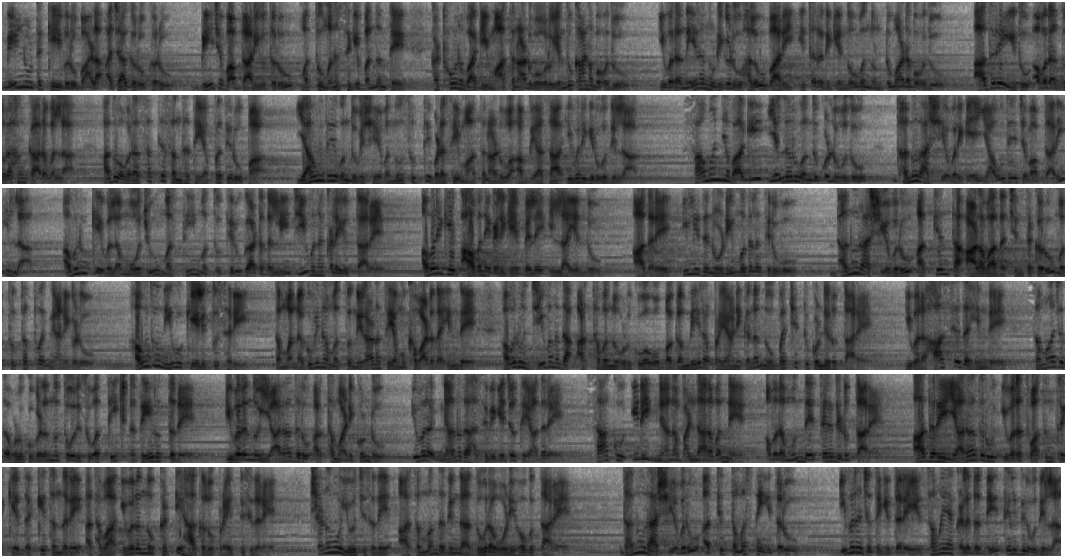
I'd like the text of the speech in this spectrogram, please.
ಮೇಲ್ನೋಟಕ್ಕೆ ಇವರು ಬಹಳ ಅಜಾಗರೂಕರು, ಬೇಜವಾಬ್ದಾರಿಯುತರು ಮತ್ತು ಮನಸ್ಸಿಗೆ ಬಂದಂತೆ ಕಠೋರವಾಗಿ ಮಾತನಾಡುವವರು ಎಂದು ಕಾಣಬಹುದು. ಇವರ ನೇರ ನುಡಿಗಳು ಹಲವು ಬಾರಿ ಇತರರಿಗೆ ನೋವನ್ನುಂಟು ಮಾಡಬಹುದು. ಆದರೆ ಇದು ಅವರ ದುರಹಂಕಾರವಲ್ಲ, ಅದು ಅವರ ಸತ್ಯಸಂಧತೆಯ ಪ್ರತಿರೂಪ. ಯಾವುದೇ ಒಂದು ವಿಷಯವನ್ನು ಸುತ್ತಿ ಬಳಸಿ ಮಾತನಾಡುವ ಅಭ್ಯಾಸ ಇವರಿಗಿರುವುದಿಲ್ಲ. ಸಾಮಾನ್ಯವಾಗಿ ಎಲ್ಲರೂ ಅಂದುಕೊಳ್ಳುವುದು ಧನುರಾಶಿಯವರಿಗೆ ಯಾವುದೇ ಜವಾಬ್ದಾರಿ ಇಲ್ಲ. ಅವರು ಕೇವಲ ಮೋಜು, ಮಸ್ತಿ ಮತ್ತು ತಿರುಗಾಟದಲ್ಲಿ ಜೀವನ ಕಳೆಯುತ್ತಾರೆ. ಅವರಿಗೆ ಭಾವನೆಗಳಿಗೆ ಬೆಲೆ ಇಲ್ಲ ಎಂದು. ಆದರೆ ಇಲ್ಲಿದ ನೋಡಿ ಮೊದಲ ತಿರುವು. ಧನುರಾಶಿಯವರು ಅತ್ಯಂತ ಆಳವಾದ ಚಿಂತಕರು ಮತ್ತು ತತ್ವಜ್ಞಾನಿಗಳು. ಹೌದು, ನೀವು ಕೇಳಿದ್ದು ಸರಿ. ತಮ್ಮ ನಗುವಿನ ಮತ್ತು ನಿರಾಳತೆಯ ಮುಖವಾಡದ ಹಿಂದೆ ಅವರು ಜೀವನದ ಅರ್ಥವನ್ನು ಹುಡುಕುವ ಒಬ್ಬ ಗಂಭೀರ ಪ್ರಯಾಣಿಕನನ್ನು ಬಚ್ಚಿಟ್ಟುಕೊಂಡಿರುತ್ತಾರೆ. ಇವರ ಹಾಸ್ಯದ ಹಿಂದೆ ಸಮಾಜದ ಹುಳುಕುಗಳನ್ನು ತೋರಿಸುವ ತೀಕ್ಷ್ಣತೆ ಇರುತ್ತದೆ. ಇವರನ್ನು ಯಾರಾದರೂ ಅರ್ಥ ಮಾಡಿಕೊಂಡು ಇವರ ಜ್ಞಾನದ ಹಸಿವಿಗೆ ಜೊತೆಯಾದರೆ ಸಾಕು ಇಡೀ ಜ್ಞಾನ ಭಂಡಾರವನ್ನೇ ಅವರ ಮುಂದೆ ತೆರೆದಿಡುತ್ತಾರೆ. ಆದರೆ ಯಾರಾದರೂ ಇವರ ಸ್ವಾತಂತ್ರ್ಯಕ್ಕೆ ಧಕ್ಕೆ ತಂದರೆ ಅಥವಾ ಇವರನ್ನು ಕಟ್ಟಿಹಾಕಲು ಪ್ರಯತ್ನಿಸಿದರೆ ಕ್ಷಣವೂ ಯೋಚಿಸದೆ ಆ ಸಂಬಂಧದಿಂದ ದೂರ ಓಡಿ ಹೋಗುತ್ತಾರೆ ಧನು ರಾಶಿಯವರು ಅತ್ಯುತ್ತಮ ಸ್ನೇಹಿತರು. ಇವರ ಜೊತೆಗಿದ್ದರೆ ಸಮಯ ಕಳೆದದ್ದೇ ತಿಳಿದಿರುವುದಿಲ್ಲ.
